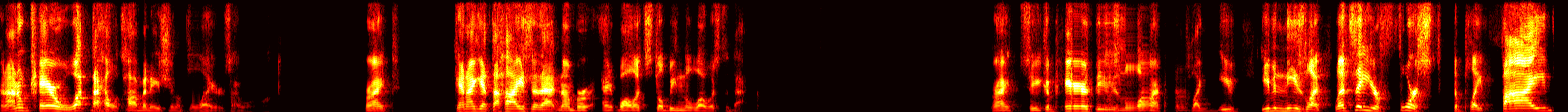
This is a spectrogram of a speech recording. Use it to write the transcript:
And I don't care what the hell combination of players I want, right? Can I get the highest of that number and while it's still being the lowest of that? Right. So you compare these lines, like you, even these lines. let's say you're forced to play five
